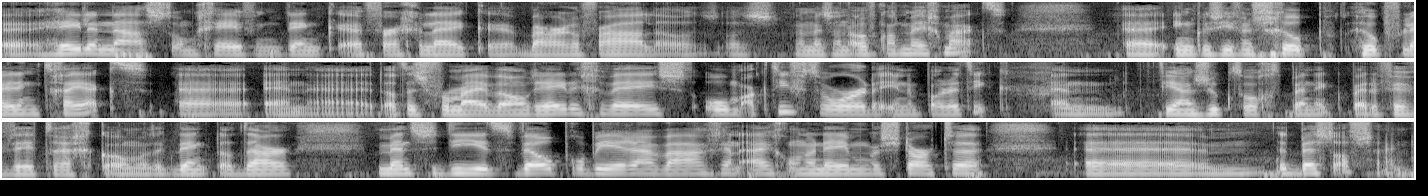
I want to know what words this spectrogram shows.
hele naaste omgeving... denk vergelijkbare verhalen als, als mensen aan de overkant meegemaakt. Eh, inclusief een schulp, hulpverlening traject. Eh, en eh, dat is voor mij wel een reden geweest om actief te worden in de politiek. En via een zoektocht ben ik bij de VVD terechtgekomen. Want ik denk dat daar mensen die het wel proberen en wagen... en eigen ondernemingen starten, eh, het best af zijn.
